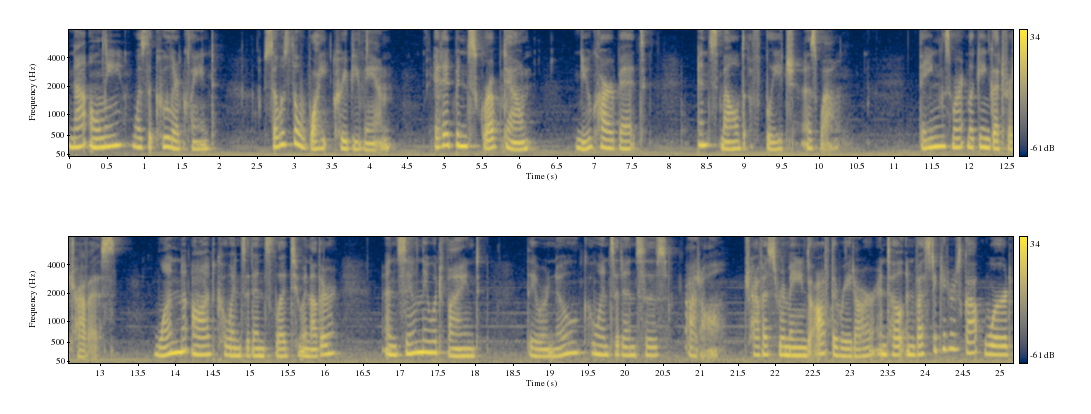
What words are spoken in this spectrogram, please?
Not only was the cooler cleaned, so was the white, creepy van. It had been scrubbed down, new carpet, and smelled of bleach as well. Things weren't looking good for Travis. One odd coincidence led to another, and soon they would find they were no coincidences at all. Travis remained off the radar until investigators got word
